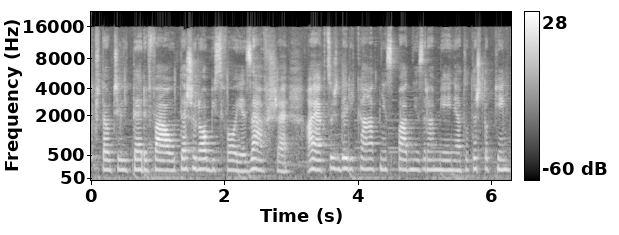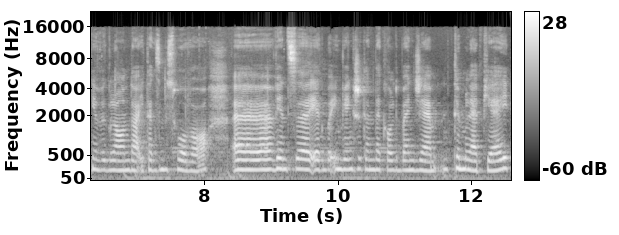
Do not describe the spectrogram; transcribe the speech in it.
w kształcie litery V też robi swoje zawsze, a jak coś delikatnie spadnie z ramienia, to też to pięknie wygląda i tak zmysłowo. E, więc e, jakby im większy ten dekolt będzie, tym lepiej.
